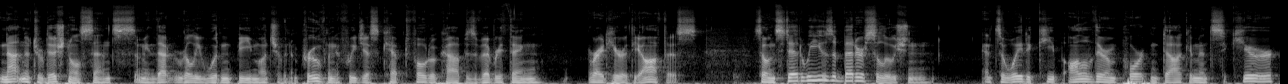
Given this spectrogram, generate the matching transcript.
not in a traditional sense. I mean, that really wouldn't be much of an improvement if we just kept photocopies of everything right here at the office. So instead, we use a better solution. It's a way to keep all of their important documents secure,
